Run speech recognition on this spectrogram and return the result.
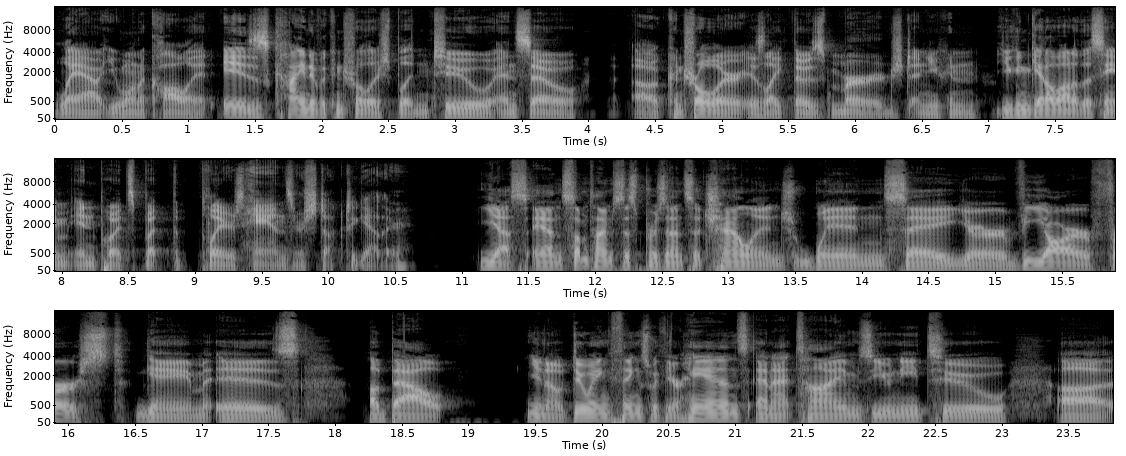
layout you want to call it, is kind of a controller split in two. And so a controller is like those merged and you can you can get a lot of the same inputs, but the player's hands are stuck together. Yes, and sometimes this presents a challenge when, say, your VR first game is about, you know, doing things with your hands, and at times you need to uh,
